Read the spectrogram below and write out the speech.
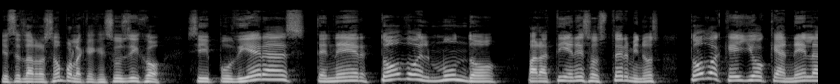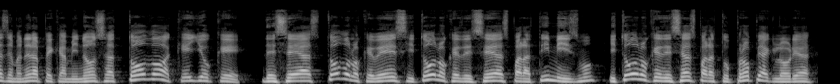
Y esa es la razón por la que Jesús dijo, si pudieras tener todo el mundo para ti en esos términos, todo aquello que anhelas de manera pecaminosa, todo aquello que deseas, todo lo que ves y todo lo que deseas para ti mismo y todo lo que deseas para tu propia gloria,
